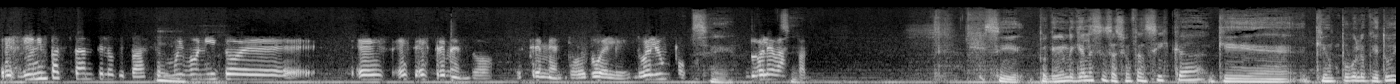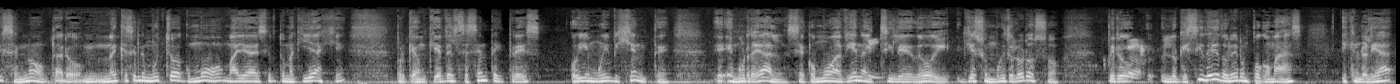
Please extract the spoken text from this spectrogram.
es bien impactante lo que pasa, es muy mm. bonito, eh, es, es, es, tremendo, es tremendo, duele, duele un poco, duele bastante. Sí. Porque a mí me queda la sensación, Francisca, que, que es un poco lo que tú dices. No, claro, no hay que hacerle mucho acomodo, más allá de cierto maquillaje, porque aunque es del 63, hoy es muy vigente, eh, es muy real, se acomoda bien al Chile de hoy, y eso es muy doloroso. Pero lo que sí debe doler un poco más es que en realidad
